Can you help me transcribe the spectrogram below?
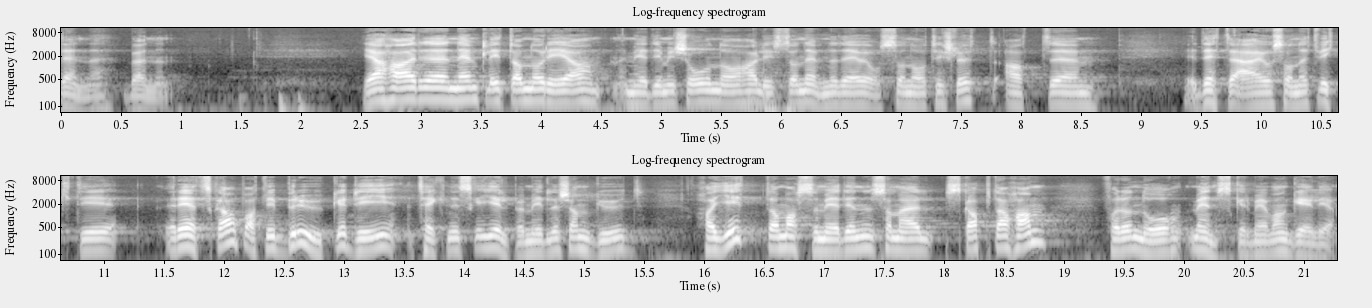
denne bønnen. Jeg har eh, nevnt litt om Norea Mediemisjon og har lyst til å nevne det også nå til slutt, at uh, dette er jo sånn et viktig redskap at vi bruker de tekniske hjelpemidler som Gud har gitt, og massemediene som er skapt av ham, for å nå mennesker med evangeliet.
